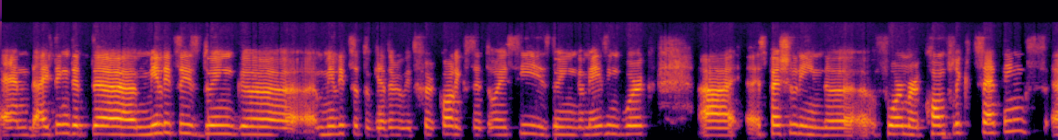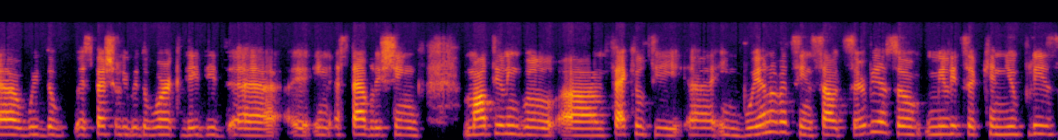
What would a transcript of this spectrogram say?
And I think that uh, Milica is doing, uh, Milica together with her colleagues at OSCE is doing amazing work, uh, especially in the former conflict settings, uh, with the, especially with the work they did uh, in establishing multilingual um, faculty uh, in Bujanovac in South Serbia. So Milica, can you please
